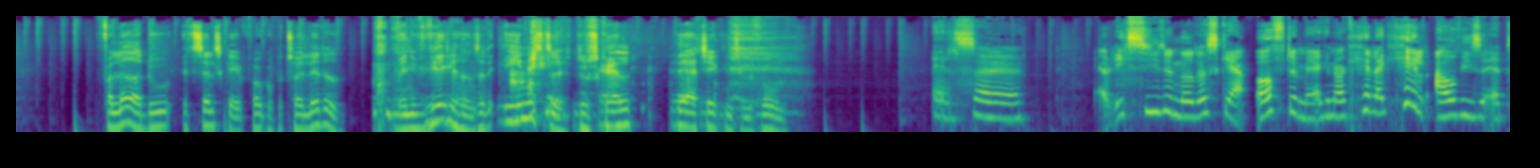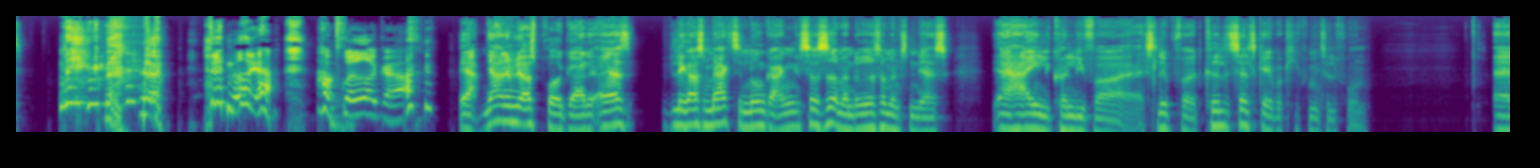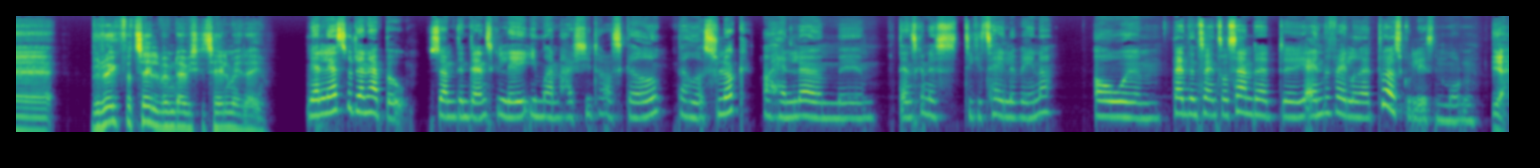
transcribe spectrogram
forlader du et selskab for at gå på toilettet, men i virkeligheden så er det eneste, du skal, det er at tjekke din telefon. Altså, jeg vil ikke sige, det er noget, der sker ofte, men jeg kan nok heller ikke helt afvise, at det er noget, jeg har prøvet at gøre. Ja, jeg har nemlig også prøvet at gøre det, og jeg lægger også mærke til det nogle gange, så sidder man derude, og så er man sådan, jeg, jeg har egentlig kun lige for at slippe for et kedeligt selskab og kigge på min telefon. Uh, vil du ikke fortælle, hvem der er, vi skal tale med i dag? Jeg læste jo den her bog, som den danske læge Imran Hashid har skrevet, der hedder Sluk, og handler om øh, danskernes digitale vaner. Og øh, fandt den så interessant, at øh, jeg anbefalede, at du også skulle læse den, Morten. Ja,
